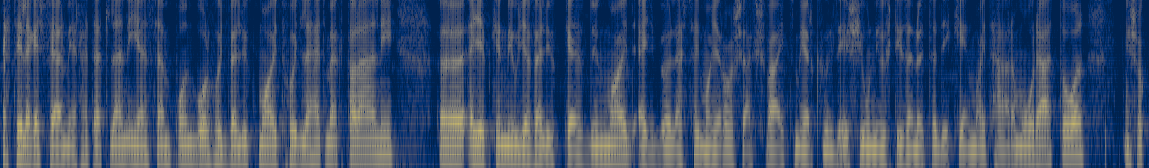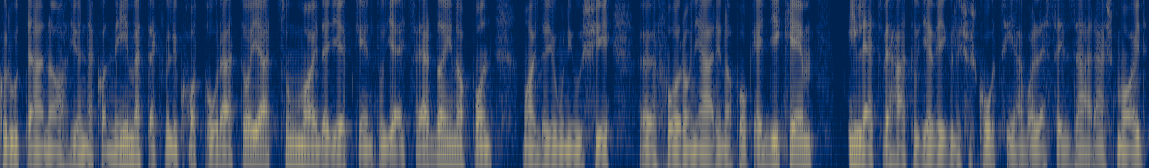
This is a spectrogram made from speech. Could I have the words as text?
ez tényleg egy felmérhetetlen ilyen szempontból, hogy velük majd hogy lehet megtalálni. Egyébként mi ugye velük kezdünk majd, egyből lesz egy Magyarország-Svájc mérkőzés június 15-én majd három órától, és akkor utána jönnek a németek, velük 6 órától játszunk majd egyébként ugye egy szerdai napon, majd a júniusi forró nyári napok egyikén, illetve hát ugye végül is a Skóciával lesz egy zárás majd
